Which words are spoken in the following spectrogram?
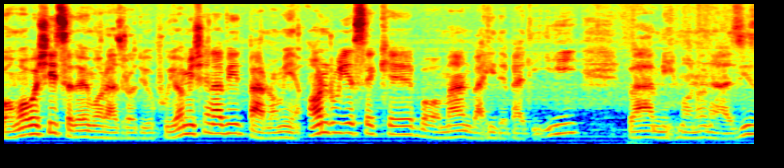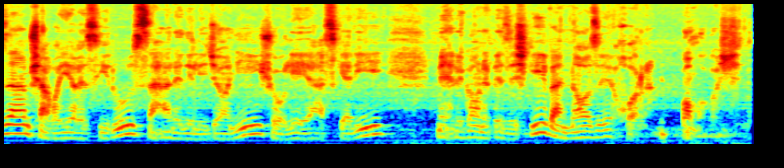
با ما باشید صدای ما را از رادیو پویا میشنوید. برنامه آن روی سکه با من وحید بدیعی و میهمانان عزیزم شقایق سیروس سهر دلیجانی شعله اسکری مهرگان پزشکی و ناز خورم با ما باشید.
